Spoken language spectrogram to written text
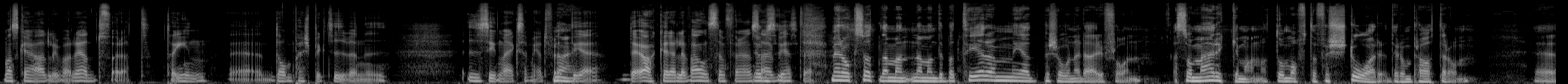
man ska aldrig vara rädd för att ta in eh, de perspektiven i, i sin verksamhet för Nej. att det, det ökar relevansen för ens ja, arbete. Men också att när man, när man debatterar med personer därifrån så märker man att de ofta förstår det de pratar om. Eh,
